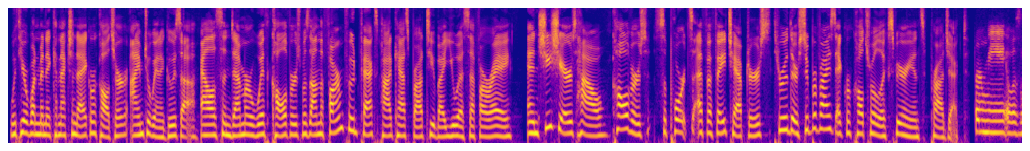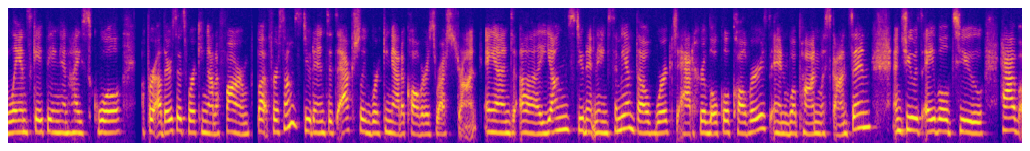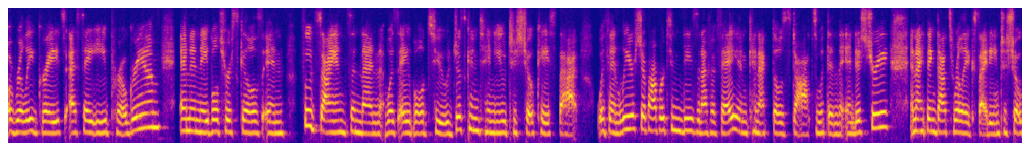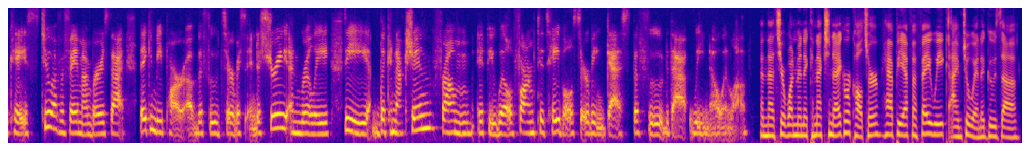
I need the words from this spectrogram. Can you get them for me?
With your one minute connection to agriculture, I'm Joanna Guza. Allison Demmer with Culver's was on the Farm Food Facts podcast brought to you by USFRA. And she shares how Culver's supports FFA chapters through their Supervised Agricultural Experience project. For me, it was landscaping in high school. For others, it's working on a farm. But for some students, it's actually working at a Culver's restaurant. And a young student named Samantha worked at her local Culver's in Waupun, Wisconsin. And she was able to have a really great SAE program and enabled her skills in food science and then was able to just continue continue to showcase that within leadership opportunities in FFA and connect those dots within the industry. And I think that's really exciting to showcase to FFA members that they can be part of the food service industry and really see the connection from, if you will, farm to table, serving guests the food that we know and love. And that's your one minute connection to agriculture. Happy FFA week. I'm Joanna Guza.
